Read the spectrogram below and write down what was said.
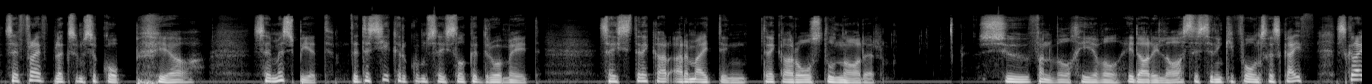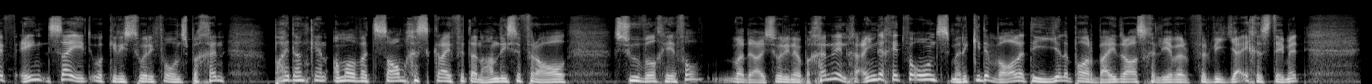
Sy vryf bliksem se kop. Ja. Sy mispeet. Dit is seker hoekom sy sulke drome het. Sy strek haar arm uit en trek haar rolstoel nader. Sue van Wilgewel het daardie laaste sinnetjie vir ons geskryf. Skryf en sy het ook hierdie storie vir ons begin. Baie dankie aan almal wat saamgeskryf het aan Handy se verhaal. Sue Wilgewel wat daai storie nou begin en geëindig het vir ons. Maritjie de Waal het 'n hele paar bydraes gelewer vir wie jy gestem het.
